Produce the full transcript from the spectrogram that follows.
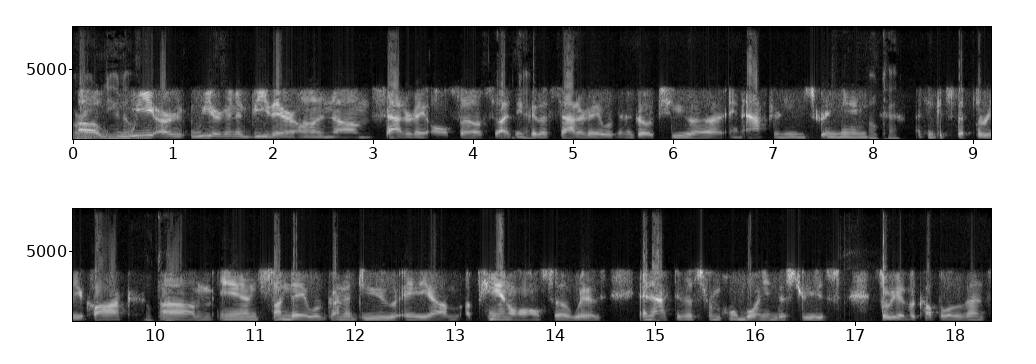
Or, uh, you know? We are we are going to be there on um, Saturday also. So I think okay. the Saturday we're going to go to uh, an afternoon screening. Okay. I think it's the three o'clock. Okay. Um, and Sunday we're going to do a um, a panel also with an activist from Homeboy Industries. So we have a couple of events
